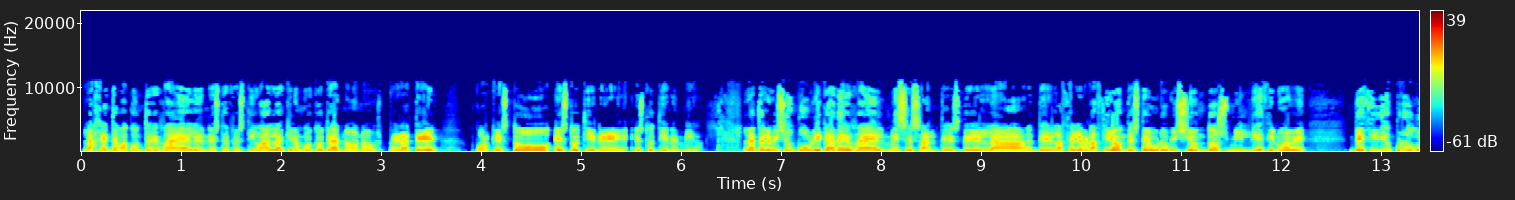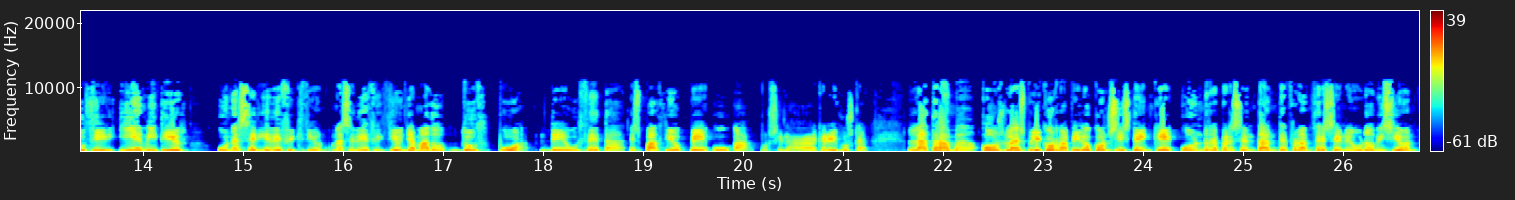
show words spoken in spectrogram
la gente va contra Israel en este festival, la quieren boicotear. No, no, espérate, porque esto, esto tiene, esto tiene miga. La televisión pública de Israel, meses antes de la, de la celebración de este Eurovisión 2019, decidió producir y emitir una serie de ficción, una serie de ficción llamado Duz Pua, de UZ espacio PUA, por si la queréis buscar. La trama os la explico rápido, consiste en que un representante francés en Eurovisión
